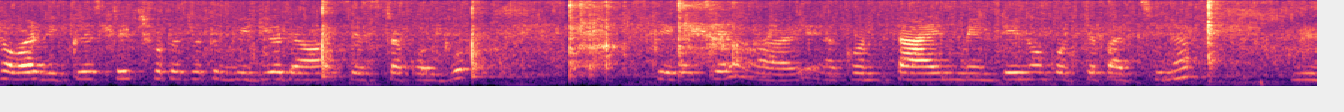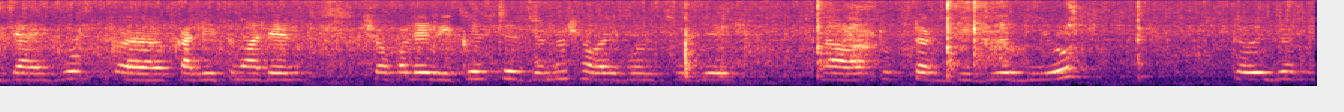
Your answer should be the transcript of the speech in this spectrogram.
সবার রিকোয়েস্টে ছোট ছোট ভিডিও দেওয়ার চেষ্টা করব। ঠিক আছে, আর এখন টাইম মেনটেনও করতে পারছি না। যাই হোক কালি তোমাদের সকলের রিকোয়েস্টের জন্য সবাই বলছো যে টুকটাক ভিডিও দিও। তো ওই জন্য।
